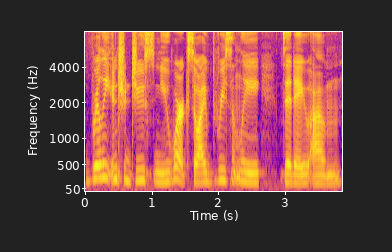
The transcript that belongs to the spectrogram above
really introduce new work. So I recently did a um,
